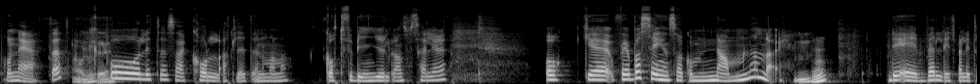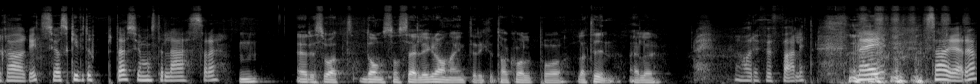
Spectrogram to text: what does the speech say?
på nätet. Okej. Och lite så här kollat lite när man har gått förbi en julgransförsäljare. Eh, får jag bara säga en sak om namnen där? Mm. Det är väldigt, väldigt rörigt. Så jag har skrivit upp det, så jag måste läsa det. Mm. Är det så att de som säljer granar inte riktigt har koll på latin? Eller? Ja, det är förfärligt. Nej, så här är det.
